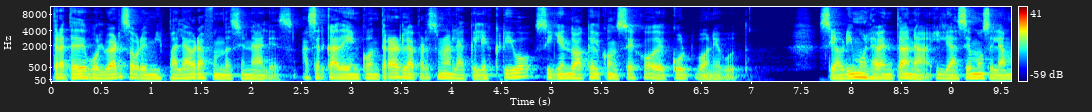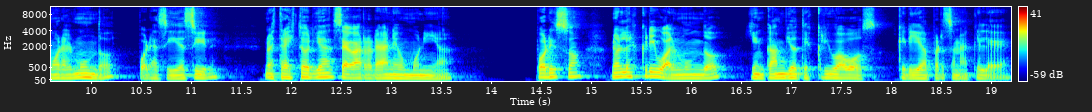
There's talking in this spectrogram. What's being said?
traté de volver sobre mis palabras fundacionales acerca de encontrar la persona a la que le escribo siguiendo aquel consejo de Kurt Vonnegut. Si abrimos la ventana y le hacemos el amor al mundo, por así decir, nuestra historia se agarrará a neumonía. Por eso no le escribo al mundo y en cambio te escribo a vos, querida persona que lee.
